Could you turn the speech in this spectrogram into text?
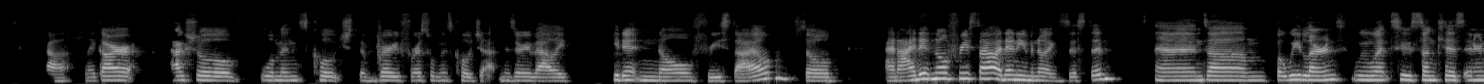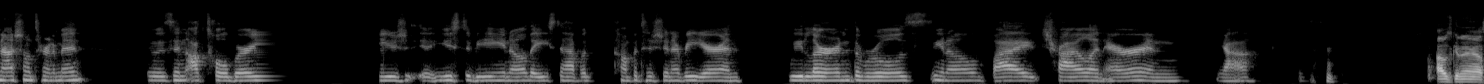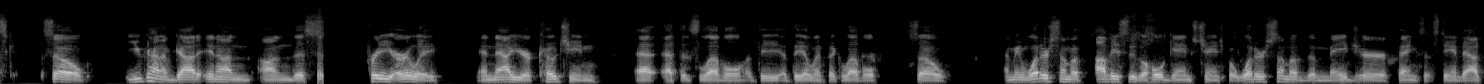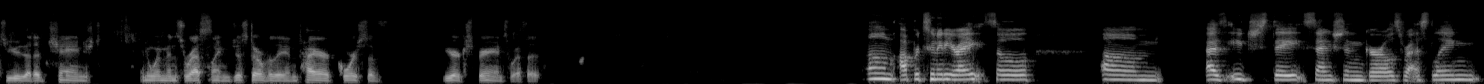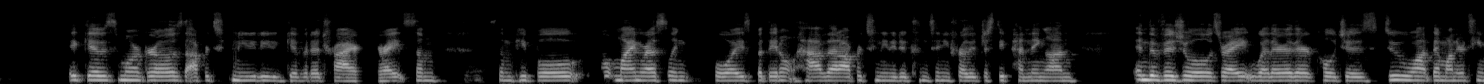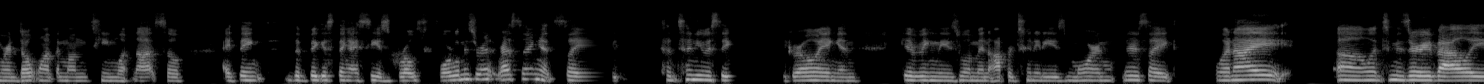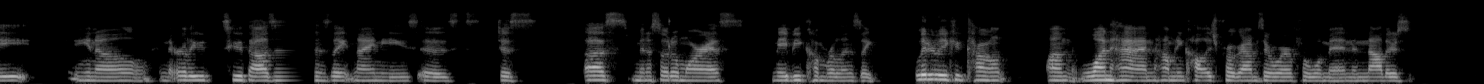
uh, like our actual women's coach, the very first women's coach at Missouri Valley, he didn't know freestyle. So, and I didn't know freestyle. I didn't even know it existed. And, um, but we learned. We went to Sunkist International Tournament. It was in October. It used to be, you know, they used to have a competition every year, and we learned the rules, you know, by trial and error. And yeah, I was going to ask. So you kind of got in on on this pretty early, and now you're coaching at, at this level, at the at the Olympic level. So, I mean, what are some of obviously the whole game's changed, but what are some of the major things that stand out to you that have changed in women's wrestling just over the entire course of your experience with it? um, opportunity, right? So, um, as each state sanctioned girls wrestling, it gives more girls the opportunity to give it a try, right? Some some people don't mind wrestling boys, but they don't have that opportunity to continue further, just depending on individuals, right? Whether their coaches do want them on their team or don't want them on the team, whatnot. So I think the biggest thing I see is growth for women's wrestling. It's like continuously growing and giving these women opportunities more. And there's like when I uh, went to Missouri Valley, you know, in the early 2000s, late 90s, it was just us, Minnesota Morris, maybe Cumberland's like literally could count on one hand how many college programs there were for women and now there's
